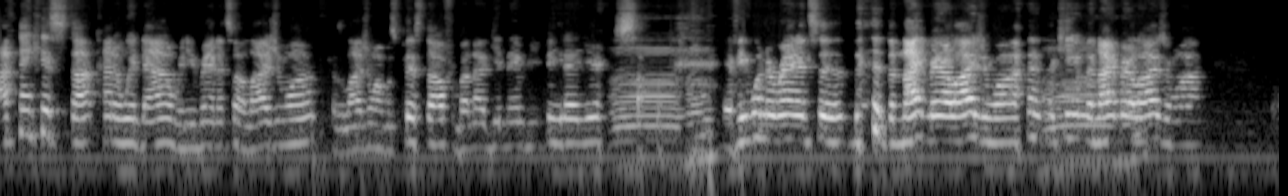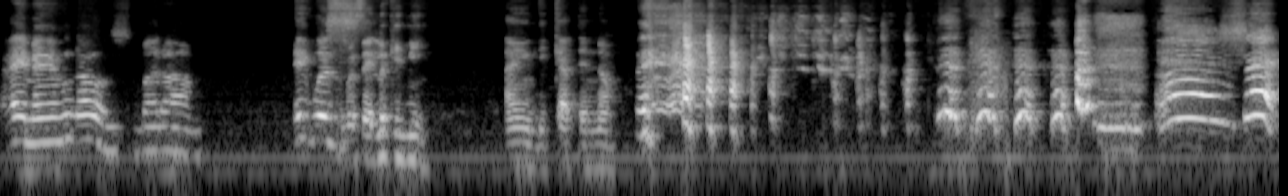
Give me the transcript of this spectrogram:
I think his stock kind of went down when he ran into Olajuwon because Olajuwon was pissed off about not getting MVP that year. So Mhm. if he wouldn't have ran into the nightmare Elijah Wan, Hakeem the nightmare Olajuwon, hey man, who knows? But um, it was. Would say, look at me. I ain't the captain, no. oh shit!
